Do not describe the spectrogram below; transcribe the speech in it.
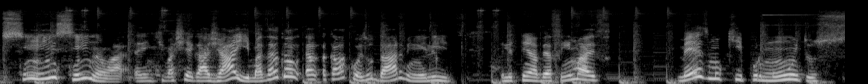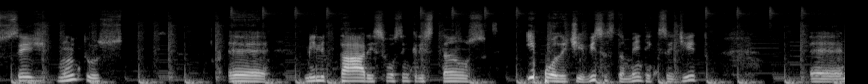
Sim, sim, não. A, gente vai chegar já aí, mas é aquela, é aquela coisa, o Darwin, ele, ele tem a ver assim, mas mesmo que por muitos seja muitos é, militares fossem cristãos e positivistas também, tem que ser dito, é,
